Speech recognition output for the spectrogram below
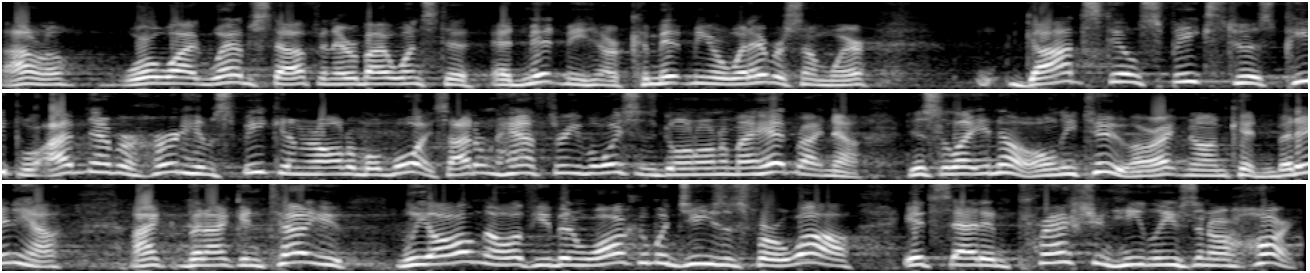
I don't know, World Wide Web stuff, and everybody wants to admit me or commit me or whatever somewhere. God still speaks to his people. I've never heard him speak in an audible voice. I don't have three voices going on in my head right now. Just to let you know, only two. All right, no, I'm kidding. But anyhow, I, but I can tell you, we all know if you've been walking with Jesus for a while, it's that impression he leaves in our heart.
